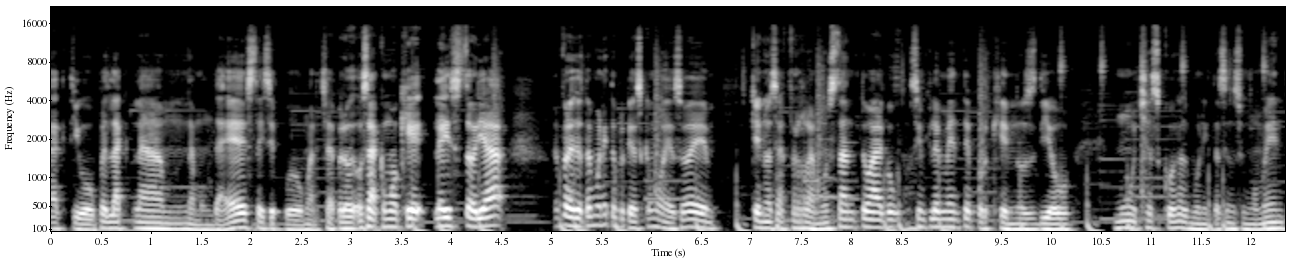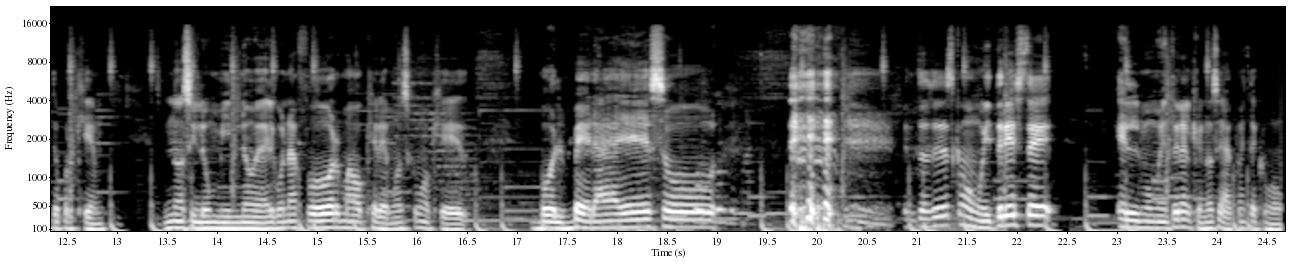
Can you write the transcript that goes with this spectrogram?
activó pues la, la, la munda esta y se pudo marchar. Pero, o sea, como que la historia me pareció tan bonita porque es como eso de que nos aferramos tanto a algo simplemente porque nos dio muchas cosas bonitas en su momento, porque nos iluminó de alguna forma o queremos como que volver a eso. Entonces es como muy triste el momento en el que uno se da cuenta como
